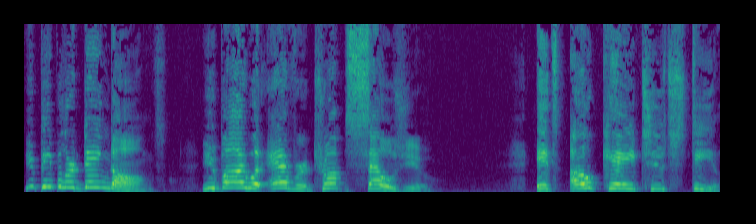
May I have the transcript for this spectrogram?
You people are ding dongs. You buy whatever Trump sells you. It's okay to steal.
